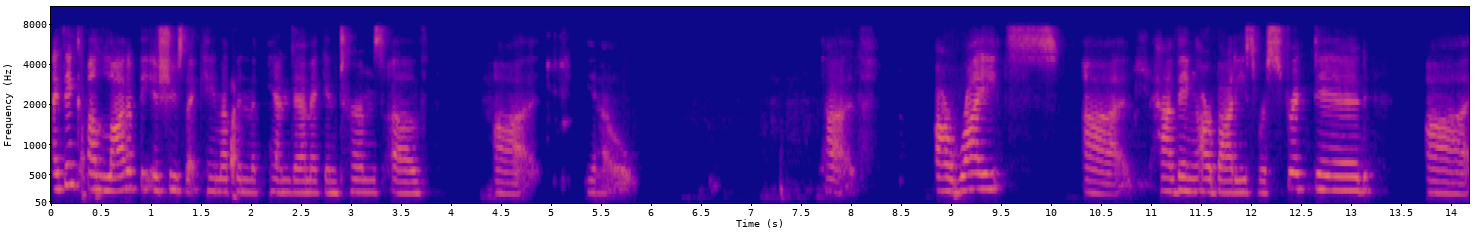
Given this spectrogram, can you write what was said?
I think a lot of the issues that came up in the pandemic in terms of, uh, you know, uh, our rights, uh, having our bodies restricted, uh,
